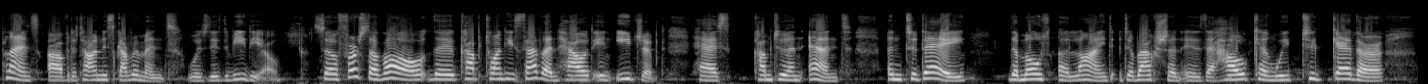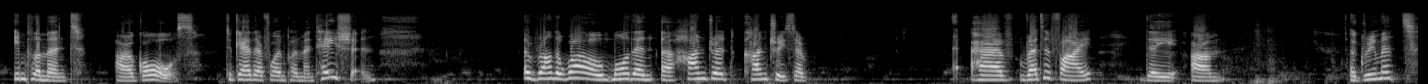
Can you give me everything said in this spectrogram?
plans of the taiwanese government with this video. So first of all the cop 27 held in egypt has come to an end. And today the most aligned direction is that how can we together implement our goals together for implementation around the world, more than a hundred countries have, have ratified the um, agreement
